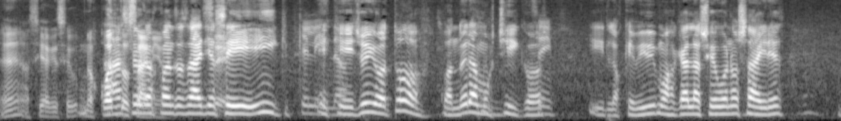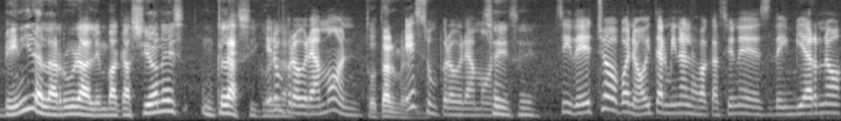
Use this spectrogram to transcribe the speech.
¿eh? hacía que se- unos cuantos Hace años. unos cuantos años, sí. y Qué es que yo digo, todos, cuando éramos chicos, Sí. y los que vivimos acá en la ciudad de Buenos Aires, venir a la rural en vacaciones, un clásico. Era un programón. Totalmente. Es un programón. Sí, sí. Sí, de hecho, bueno, hoy terminan las vacaciones de invierno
